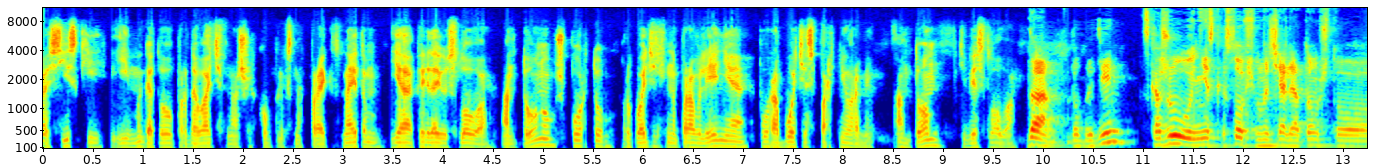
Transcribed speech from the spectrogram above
российский, и мы готовы продавать в наших комплексных проектах. На этом я передаю слово Антону Шпорту, руководителю направления по работе с партнерами. Антон, тебе слово. Да, добрый день. Скажу несколько слов в начале о том, что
